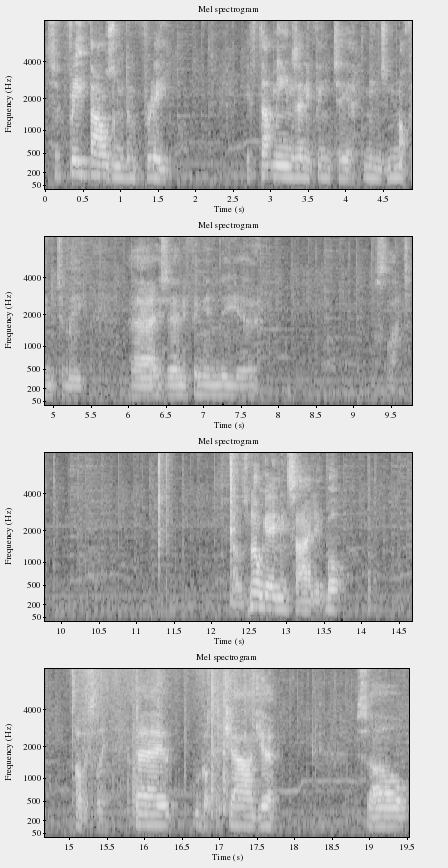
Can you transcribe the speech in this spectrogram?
it's a 3003 if that means anything to you it means nothing to me. Uh, is there anything in the uh, what's that? Now there's no game inside it but obviously uh, we've got the charger. So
